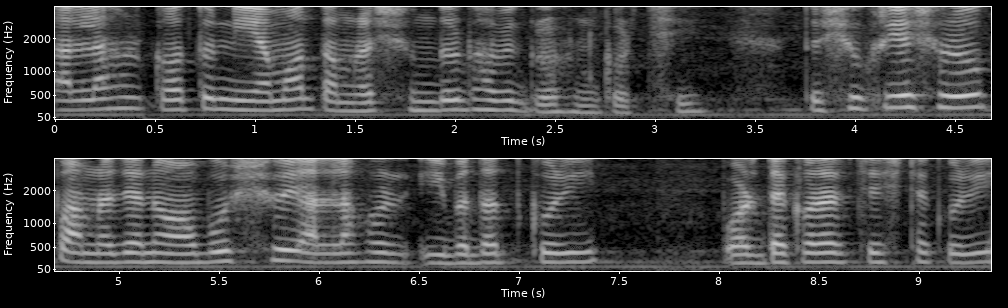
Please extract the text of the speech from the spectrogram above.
আল্লাহর কত নিয়ামত আমরা সুন্দরভাবে গ্রহণ করছি। তো সুক্রিয়া স্বরূপ, আমরা যেন অবশ্যই আল্লাহর ইবাদত করি, পর্দা করার চেষ্টা করি।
